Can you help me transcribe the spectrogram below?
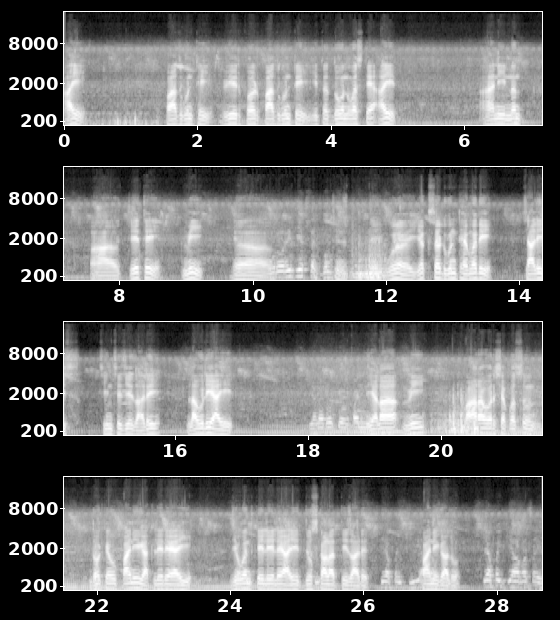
आहे. पाच गुंठे वीरपड पाच गुंठे इथं दोन वस्त्या आहेत. आणि नं तेथे मी एकसठ व एकसष्ट गुंठ्यामध्ये चाळीस चिंचेचे झाडे लावली आहेत. याला मी बारा वर्षापासून डोक्यावर पाणी घातलेले आहे. जिवंत केलेले आहेत दुष्काळात ती झाडे पाणी घालून. त्यापैकी आबासाहेब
